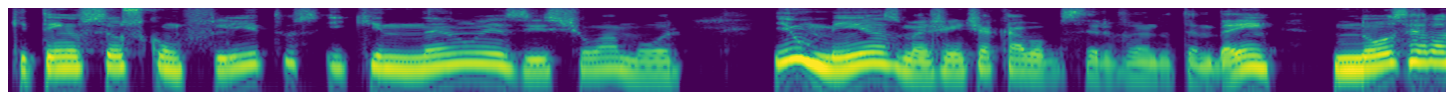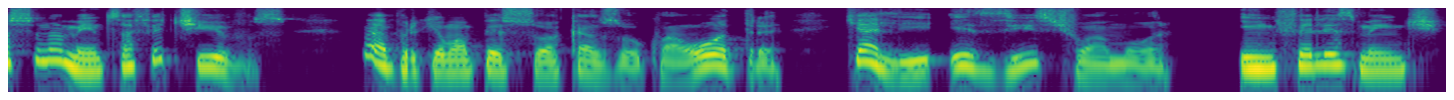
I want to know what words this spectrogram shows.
que tem os seus conflitos e que não existe o amor. E o mesmo a gente acaba observando também nos relacionamentos afetivos. Não é porque uma pessoa casou com a outra que ali existe o amor. Infelizmente,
